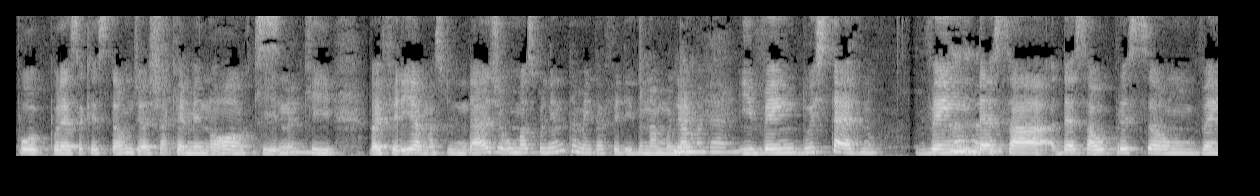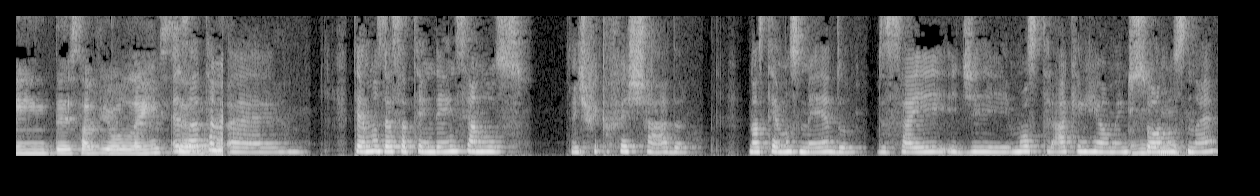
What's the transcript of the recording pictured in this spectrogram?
por, por essa questão de achar que é menor, que, Sim. que vai ferir a masculinidade, o masculino também tá ferido na mulher. Na mulher. E vem do externo. Vem Aham. dessa, dessa opressão, vem dessa violência. Exatamente. É, temos essa tendência a nos. A gente fica fechada. Nós temos medo de sair e de mostrar quem realmente Uhum. somos, né?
